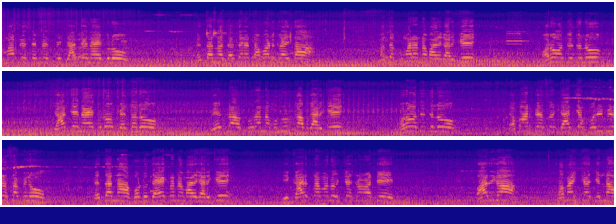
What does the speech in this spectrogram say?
ఎంఆర్పిఎస్ ఎంఎస్పి జాతీయ నాయకులు పెద్దన్న జల్జనట్ అవార్డు గ్రహీత మంద కుమారన్న మాయ గారికి మరో అతిథులు జాతీయ నాయకులు పెద్దలు వేపుల సూరన్న మున్నూరు కాపు గారికి మరో అతిథులు ఎంఆర్పిఎస్ జాతీయ పోలీస్ బ్యూరో సభ్యులు పెద్దన్న బొడ్డు దయాకరణ మాది గారికి ఈ కార్యక్రమంలో ఇచ్చేసినటువంటి బాదిగా సమైక్య జిల్లా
